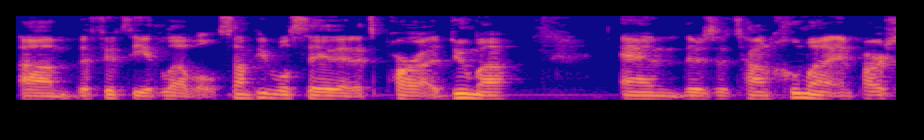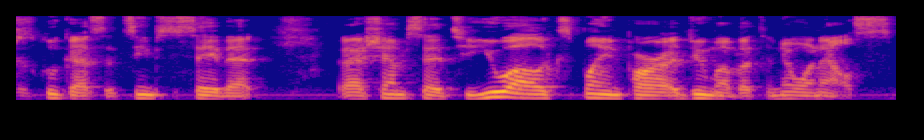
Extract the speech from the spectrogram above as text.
um, the 50th level. Some people say that it's para aduma, and there's a Tanhuma in Parshas Chukas that seems to say that, that Hashem said, "To you I'll explain para aduma, but to no one else."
